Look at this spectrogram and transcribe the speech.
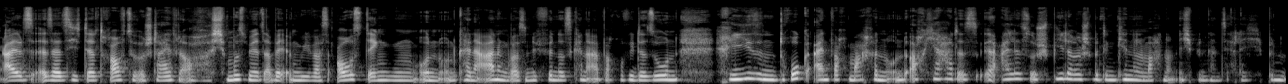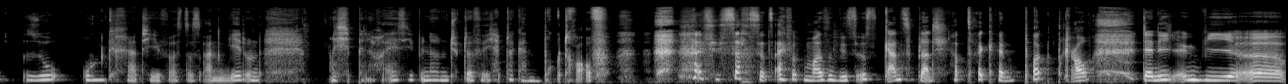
als, als sich da drauf zu versteifen, oh, ich muss mir jetzt aber irgendwie was ausdenken und, und keine Ahnung was. Und ich finde, das kann einfach auch wieder so einen riesen Druck einfach machen und ach ja, das alles so spielerisch mit den Kindern machen. Und ich bin ganz ehrlich, ich bin so unkreativ, was das angeht. Und ich bin auch ehrlich, ich bin da ein Typ dafür, ich habe da keinen Bock drauf. Also ich sag's jetzt einfach mal so, wie es ist, ganz platt, ich habe da keinen Bock drauf, denn ich irgendwie, äh,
